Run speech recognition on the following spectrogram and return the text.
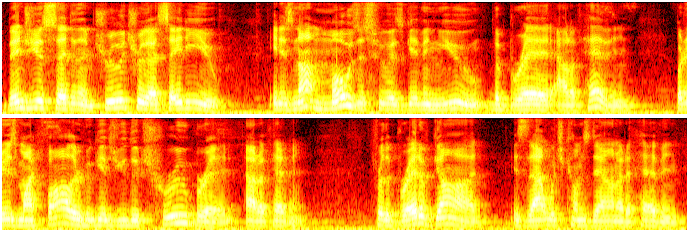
Then Jesus said to them, Truly, truly, I say to you, it is not Moses who has given you the bread out of heaven, but it is my Father who gives you the true bread out of heaven. For the bread of God is that which comes down out of heaven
